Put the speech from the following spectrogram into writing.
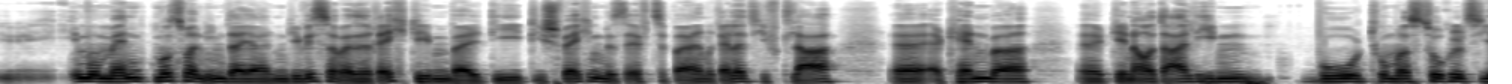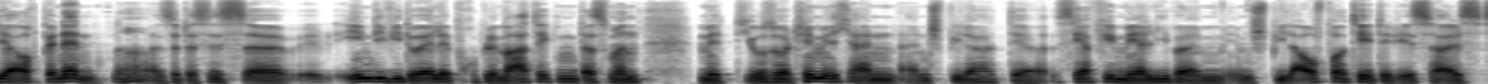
im Moment muss man ihm da ja in gewisser Weise recht geben, weil die, die Schwächen des FC Bayern relativ klar äh, erkennbar äh, genau da liegen, wo Thomas Tuchel sie ja auch benennt. Ne? Also das ist äh, individuelle Problematiken, dass man mit Josua Kimmich einen, einen Spieler hat, der sehr viel mehr lieber im, im Spielaufbau tätig ist, als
